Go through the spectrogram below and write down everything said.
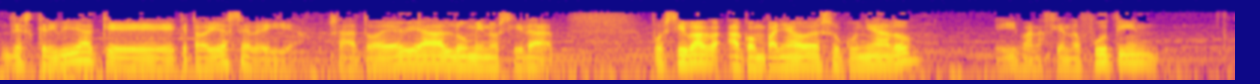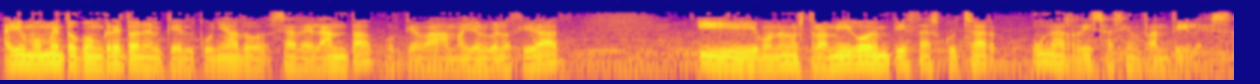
describía que, que todavía se veía, o sea, todavía había luminosidad. Pues iba acompañado de su cuñado, iban haciendo footing. Hay un momento concreto en el que el cuñado se adelanta porque va a mayor velocidad. Y bueno, nuestro amigo empieza a escuchar unas risas infantiles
